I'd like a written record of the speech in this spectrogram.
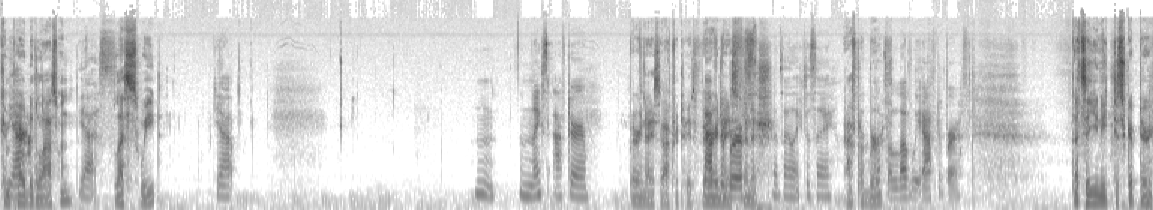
compared Yeah. to the last one. Yes. Less sweet. Yeah. Hmm. Nice after Very nice aftertaste. Very nice afterbirth, finish. as I like to say. Afterbirth. That's a lovely afterbirth. That's a unique descriptor.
